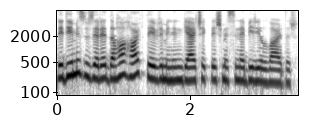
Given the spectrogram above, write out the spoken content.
Dediğimiz üzere daha harf devriminin gerçekleşmesine bir yıl vardır.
